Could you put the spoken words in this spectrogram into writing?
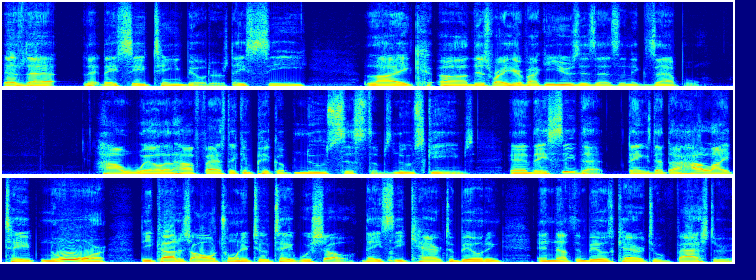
is that they, they see team builders. They see like uh, this right here. If I can use this as an example, how well and how fast they can pick up new systems, new schemes, and they see that things that the highlight tape nor the college all 22 tape will show. They see character building, and nothing builds character faster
